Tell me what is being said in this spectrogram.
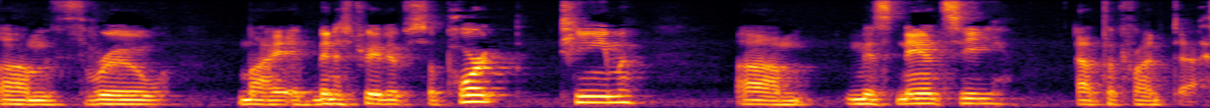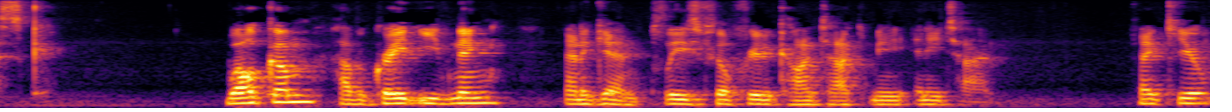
um, through my administrative support team, um, Miss Nancy at the front desk. Welcome, have a great evening, and again, please feel free to contact me anytime. Thank you,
